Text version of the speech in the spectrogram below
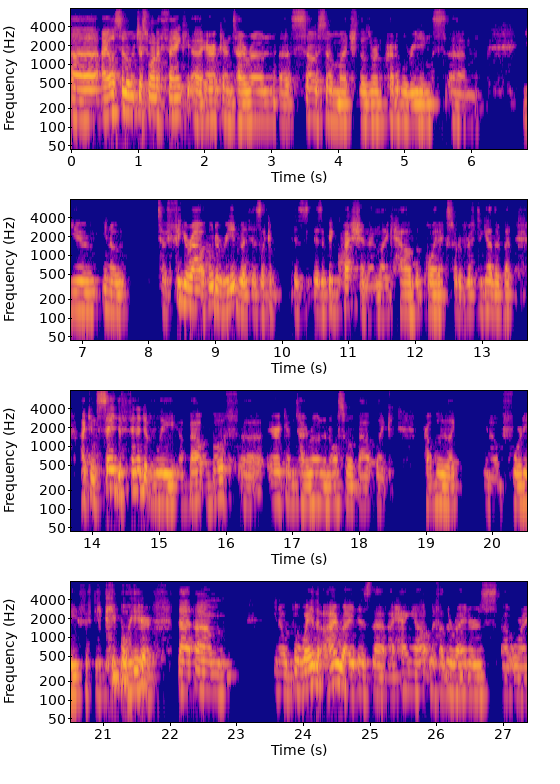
uh, I also just want to thank uh, Erica and Tyrone uh, so, so much. Those were incredible readings. Um, you, you know, to figure out who to read with is like a is is a big question and like how the poetics sort of riff together. But I can say definitively about both uh, Eric and Tyrone and also about like probably like you know 40 50 people here that um you know the way that i write is that i hang out with other writers uh, or i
